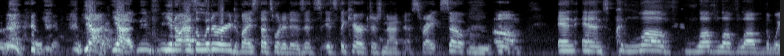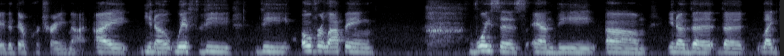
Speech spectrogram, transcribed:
yeah, yeah. You know, as a literary device, that's what it is. It's it's the character's madness, right? So, Mhm. um, and and I love love love love the way that they're portraying that. I you know with the the overlapping voices and the um you know the the like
